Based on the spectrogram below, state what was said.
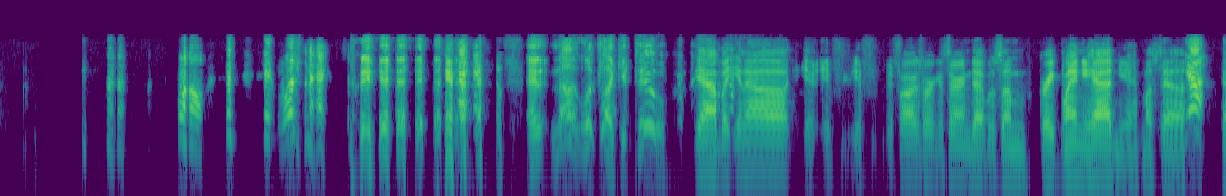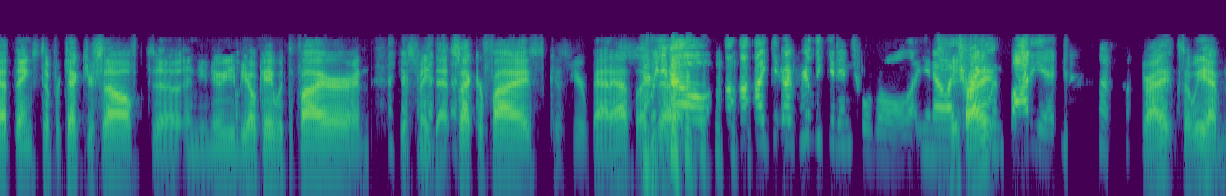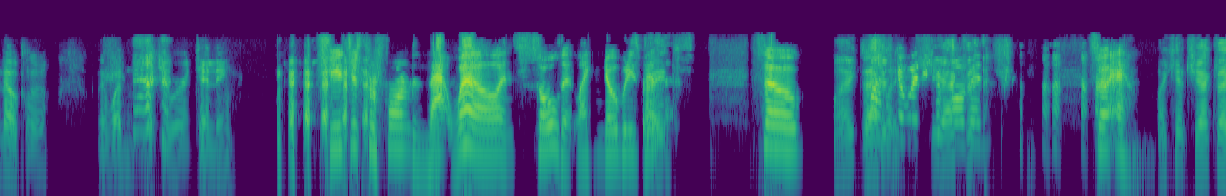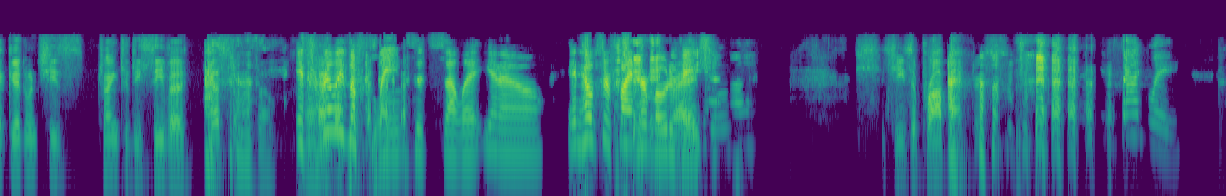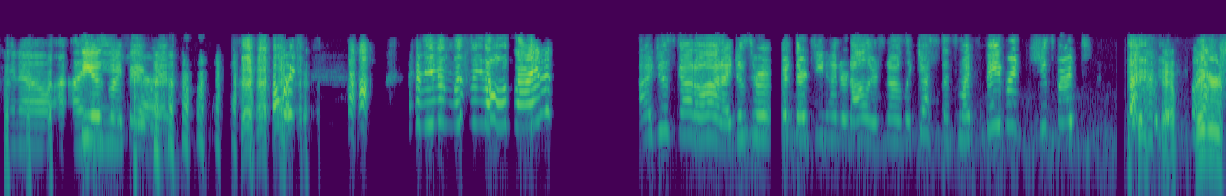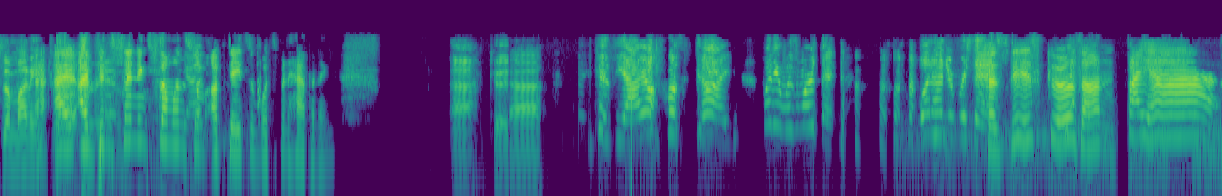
well, it was an accident. and no, it looked like it too. yeah, but you know, if if if as far as we're concerned, that was some great plan you had, and you must have Yeah. had things to protect yourself, to, and you knew you'd be okay with the fire, and just made that sacrifice because you're badass like Well, you that. know, I, I, I really get into a role. You know, I try Right. to embody it. Right? So we have no clue. It wasn't what you were intending. she just performed that well and sold it like nobody's Right. business. So, Why Exactly. couldn't she act performance. so eh, why can't she act that good when she's trying to deceive a customer though? it's really the flames that sell it. You know, it helps her find her motivation. Right. Motivation. She's a prop actress. exactly. You know, I, I He is need, my uh, favorite. oh my Have you been listening the whole time? I just got on. I just heard thirteen hundred dollars, and I was like, "Yes, that's my favorite." She's hurt. yeah, figures the money. I, I've been in. sending someone Yeah. some updates of what's been happening. ah, good. Uh, Because yeah, I almost died, but it was worth it. One hundred percent. Cause this girl's on fire.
